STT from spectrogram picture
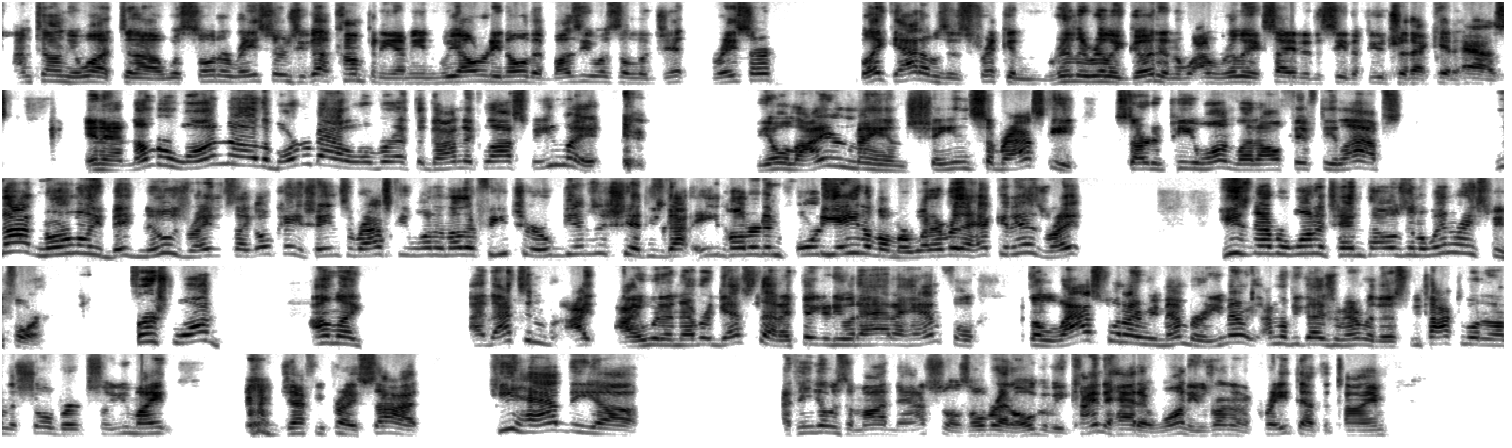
I'm telling you what, uh, WISSOTA Racers, you got company. I mean, we already know that Buzzy was a legit racer. Blake Adams is freaking really, really good, and I'm really excited to see the future that kid has. And at number one, uh, the border battle over at the Gondik Law Speedway. The old Iron Man, Shane Sabraski, started P1, led all 50 laps. Not normally big news, right? It's like, okay, Shane Sabraski won another feature. Who gives a shit? He's got 848 of them or whatever the heck it is, right? He's never won a 10,000 a win race before. First one. I'm like, I, that's in, I I would have never guessed that. I figured he would have had a handful. The last one I remember, you remember, I don't know if you guys remember this. We talked about it on the show, Bert, so you might, Jeff, you probably saw it. He had the, uh, I think it was the Mod Nationals over at Ogilvie. Kind of had it won. He was running a crate at the time.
